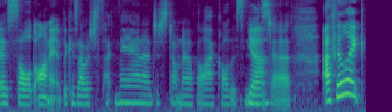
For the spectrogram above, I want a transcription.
as sold on it because I was just like, man, I just don't know if I like all this new Yeah. stuff. I feel like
